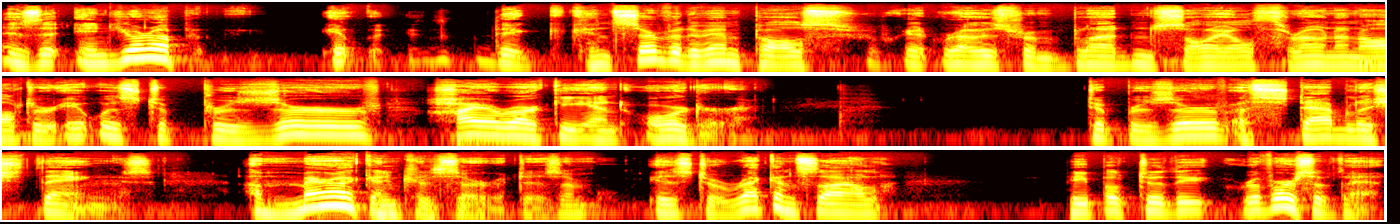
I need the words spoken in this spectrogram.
is that in Europe, it, the conservative impulse it rose from blood and soil, throne and altar. It was to preserve hierarchy and order, to preserve established things. American conservatism is to reconcile people to the reverse of that,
